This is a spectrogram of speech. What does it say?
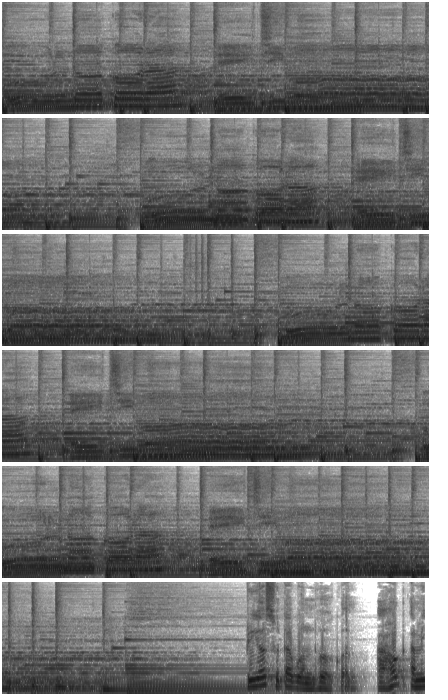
পূৰ্ণ কৰা এই প্ৰিয় শ্ৰোতা বন্ধুসকল আহক আমি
